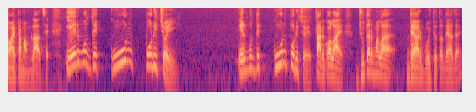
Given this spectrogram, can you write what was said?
নয়টা মামলা আছে। এর মধ্যে কোন পরিচয়, এর মধ্যে কোন পরিচয়ে তার গলায় জুতার মালা দেওয়ার বৈধতা দেওয়া যায়?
